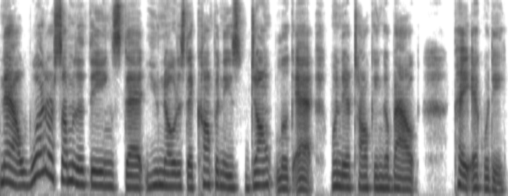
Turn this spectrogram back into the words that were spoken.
Now, what are some of the things that you notice that companies don't look at when they're talking about pay equity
